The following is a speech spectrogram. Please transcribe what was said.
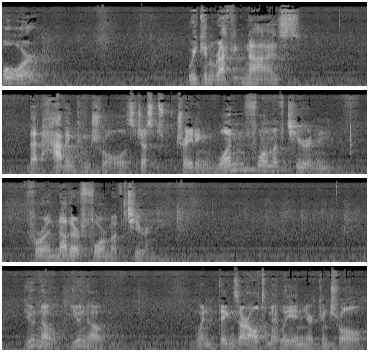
Or we can recognize that having control is just trading one form of tyranny for another form of tyranny. You know, you know when things are ultimately in your control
